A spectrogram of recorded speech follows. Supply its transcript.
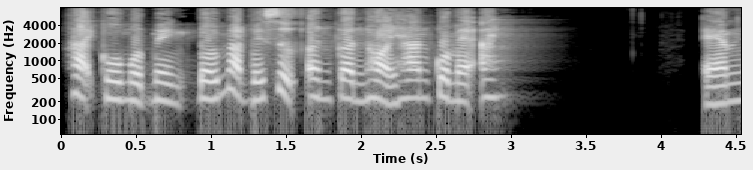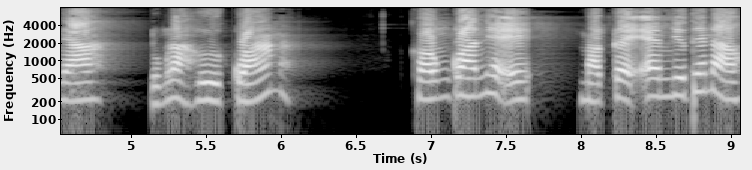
hại cô một mình đối mặt với sự ân cần hỏi han của mẹ anh. Em nha, đúng là hư quá mà. Không quan hệ, mặc kệ em như thế nào.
